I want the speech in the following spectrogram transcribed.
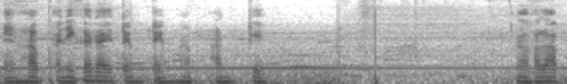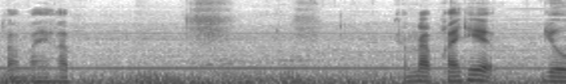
เห็นครับ อันนี้ก็ได้เต็มๆครับพันเจ็ดเราก็รับต่อไปครับสำหรับใครที่อยู่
